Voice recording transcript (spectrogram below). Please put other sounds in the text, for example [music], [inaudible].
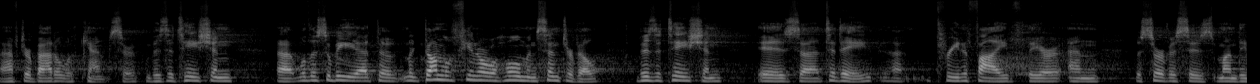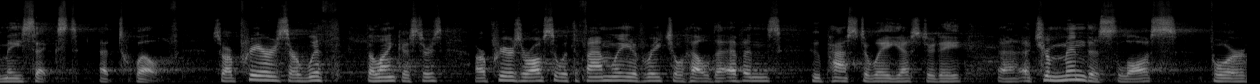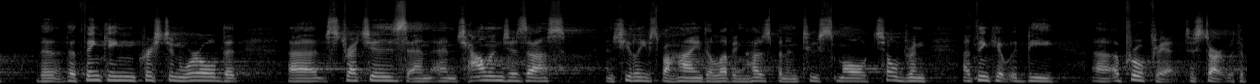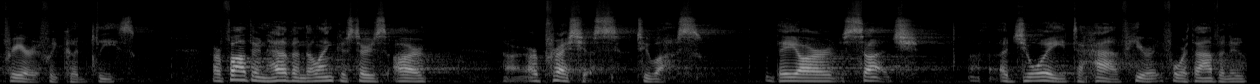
after a battle with cancer. Visitation, uh, well, this will be at the McDonald Funeral Home in Centerville. Visitation is uh, today, uh, 3 to 5 there, and the service is Monday, May 6th at 12. So our prayers are with the Lancasters. Our prayers are also with the family of Rachel Held Evans, who passed away yesterday. Uh, a tremendous loss for the, the thinking Christian world that uh, stretches and, and challenges us. And she leaves behind a loving husband and two small children. I think it would be uh, appropriate to start with a prayer, if we could, please. Our Father in heaven, the Lancasters are, are precious to us. They are such a joy to have here at Fourth Avenue.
